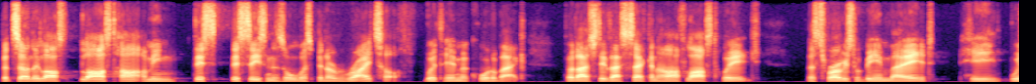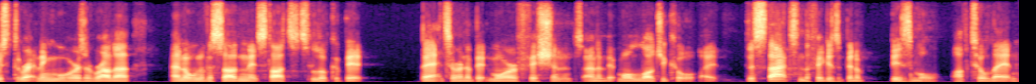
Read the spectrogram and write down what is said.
but certainly last last half, I mean, this this season has almost been a write off with him at quarterback. But actually, that second half last week, the throws were being made. He was threatening more as a runner, and all of a sudden, it started to look a bit better and a bit more efficient and a bit more logical. The stats and the figures have been abysmal up till then.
